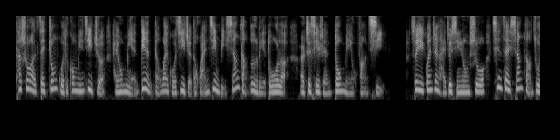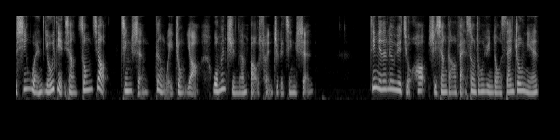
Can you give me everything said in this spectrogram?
他说啊，在中国的公民记者还有缅甸等外国记者的环境比香港恶劣多了，而这些人都没有放弃。所以关正海就形容说，现在香港做新闻有点像宗教，精神更为重要，我们只能保存这个精神。今年的六月九号是香港反送中运动三周年，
